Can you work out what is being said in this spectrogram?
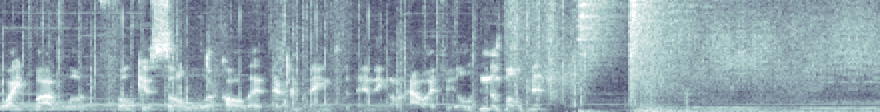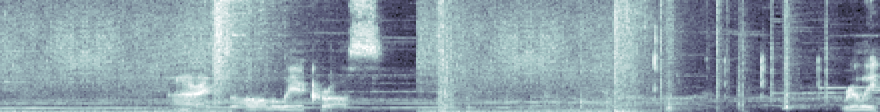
white bottle of Focus Soul, I call that different things depending on how I feel in the moment. Alright, so all the way across. Really?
